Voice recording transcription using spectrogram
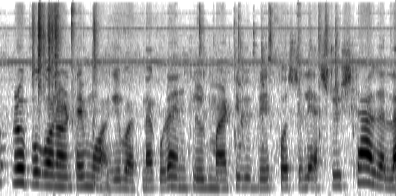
ಅಪ್ರೂಪಕ್ಕೆ ಒಂದೊಂದು ಟೈಮ್ ವಾಂಗಿ ಭತ್ನ ಕೂಡ ಇನ್ಕ್ಲೂಡ್ ಮಾಡ್ತೀವಿ. ಬ್ರೇಕ್ಫಾಸ್ಟಲ್ಲಿ ಅಷ್ಟು ಇಷ್ಟ ಆಗಲ್ಲ.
